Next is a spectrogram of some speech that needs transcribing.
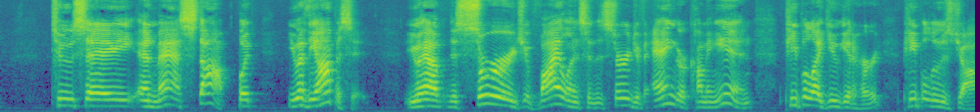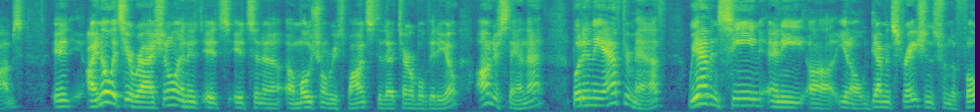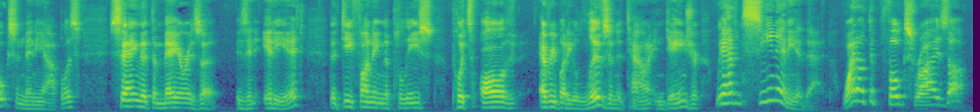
to say en masse stop. But you have the opposite. You have this surge of violence and this surge of anger coming in people like you get hurt, people lose jobs. It, I know it's irrational and it, it's it's an uh, emotional response to that terrible video. I understand that, but in the aftermath, we haven't seen any uh, you know demonstrations from the folks in Minneapolis saying that the mayor is a is an idiot, that defunding the police puts all of everybody who lives in the town in danger. We haven't seen any of that. Why don't the folks rise up?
